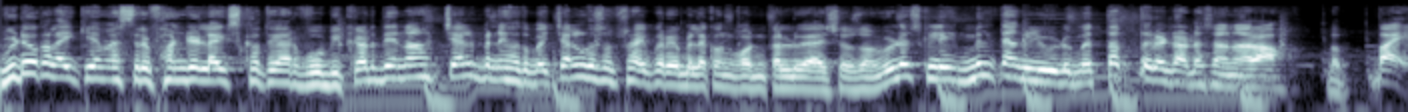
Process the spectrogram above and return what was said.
वीडियो का लाइक किया मैं सिर्फ़ हंड्रेड लाइक्स का तो यार वो भी कर देना। चैनल पर नहीं हो तो भाई चैनल को सब्सक्राइब करें बेल आइकन ऑन कर लो ऐसे वीडियोस के लिए। मिलते हैं अगली वीडियो में तब तक टाटा से बाय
